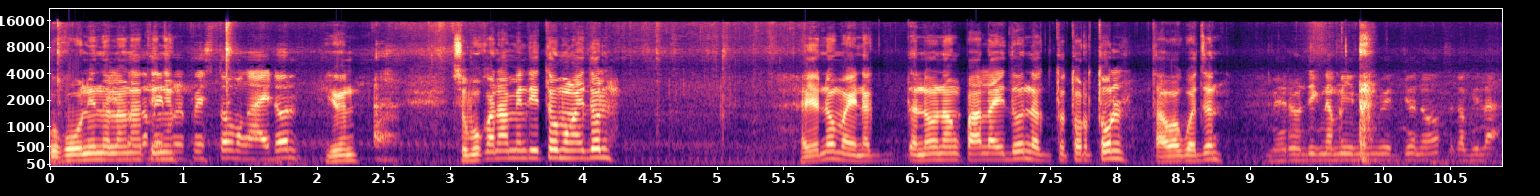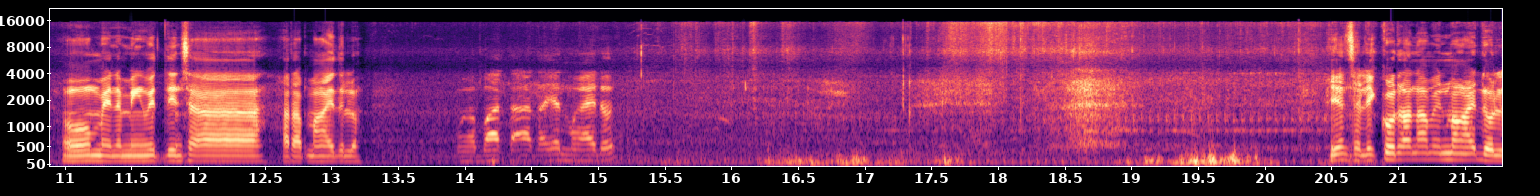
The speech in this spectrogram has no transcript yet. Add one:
Kukunin na lang natin yung pwesto, mga idol. yun. Subukan namin dito mga idol. Ayan o, may nag, ano ng palay doon, nagtuturtol. Tawag ba dyan? Meron ding namimingwit yun, oh, sa kabila. Oo, may namingwit din sa harap mga idol. oh. Mga bata ata yan, mga idol. Yan, sa likuran namin mga idol.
